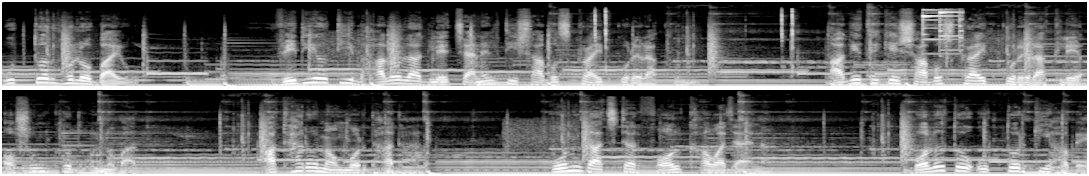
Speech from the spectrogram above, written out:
উত্তর হলো বায়ু। ভিডিওটি ভালো লাগলে চ্যানেলটি সাবস্ক্রাইব করে রাখুন। আগে থেকে সাবস্ক্রাইব করে রাখলে অসংখ্য ধন্যবাদ। আঠারো নম্বর ধাঁধা। কোন গাছটার ফল খাওয়া যায় না। বলো তো উত্তর কি হবে?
